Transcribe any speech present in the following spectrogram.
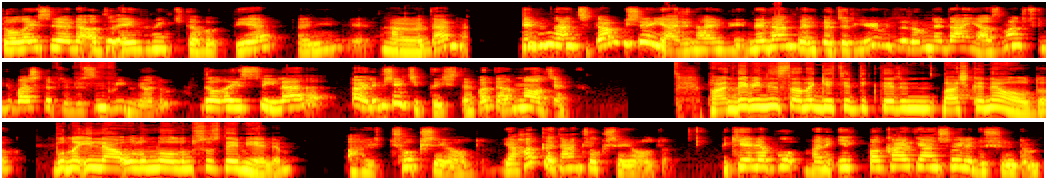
Dolayısıyla öyle adı Evrimin Kitabı diye hani e, evet. hakikaten cebimden çıkan bir şey yani. Hani neden karikatür gibi bir durum, neden yazmak? Çünkü başka türlüsünü bilmiyordum. Dolayısıyla öyle bir şey çıktı işte. Bakalım ne olacak. Pandeminin sana getirdiklerin başka ne oldu? Buna illa olumlu olumsuz demeyelim. Ay çok şey oldu. Ya hakikaten çok şey oldu. Bir kere bu hani ilk bakarken şöyle düşündüm.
